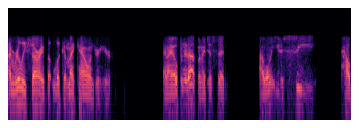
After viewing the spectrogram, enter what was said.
I'm really sorry, but look at my calendar here. And I opened it up and I just said, I want you to see how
